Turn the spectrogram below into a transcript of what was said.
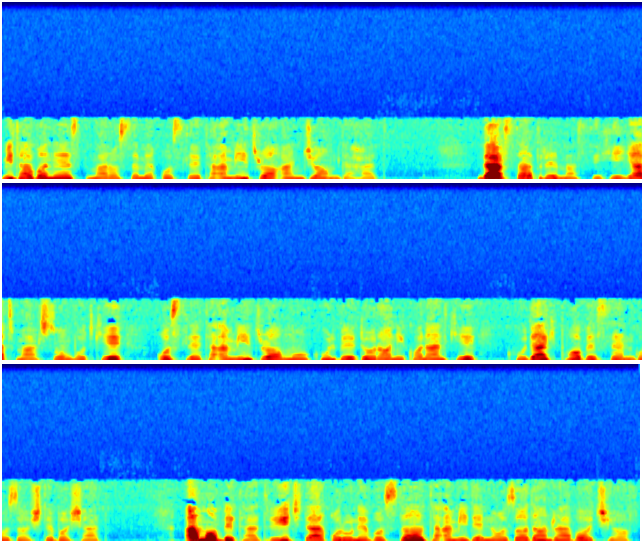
می توانست مراسم غسل تعمید را انجام دهد. در صدر مسیحیت مرسوم بود که غسل تعمید را موکول به دورانی کنند که کودک پا به سن گذاشته باشد. اما به تدریج در قرون وسطا تعمید نوزادان رواج یافت.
